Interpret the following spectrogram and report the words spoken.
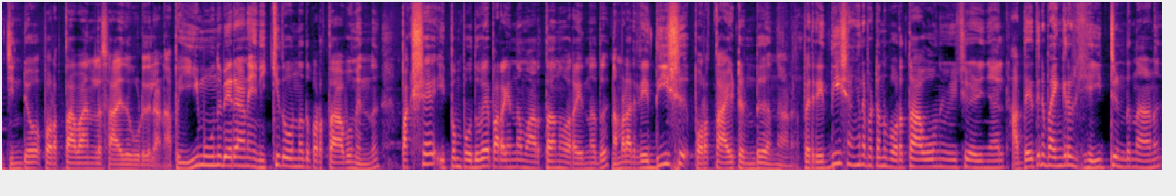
ജിൻഡോ പുറത്താവാനുള്ള സാധ്യത കൂടുതലാണ്. അപ്പോൾ ഈ മൂന്ന് പേരാണ് എനിക്ക് തോന്നുന്നത് പുറത്താവുമെന്ന്. പക്ഷേ ഇപ്പം പൊതുവേ പറയുന്ന വാർത്ത എന്ന് പറയുന്നത് നമ്മുടെ രതീഷ് പുറത്തായിട്ടുണ്ട് എന്നാണ്. അപ്പോൾ രതീഷ് അങ്ങനെ പെട്ടെന്ന് പുറത്താവുമോ എന്ന് ചോദിച്ചു കഴിഞ്ഞാൽ അദ്ദേഹത്തിന് ഭയങ്കര ഒരു ഹെയ്റ്റ് ഉണ്ടെന്നാണ്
